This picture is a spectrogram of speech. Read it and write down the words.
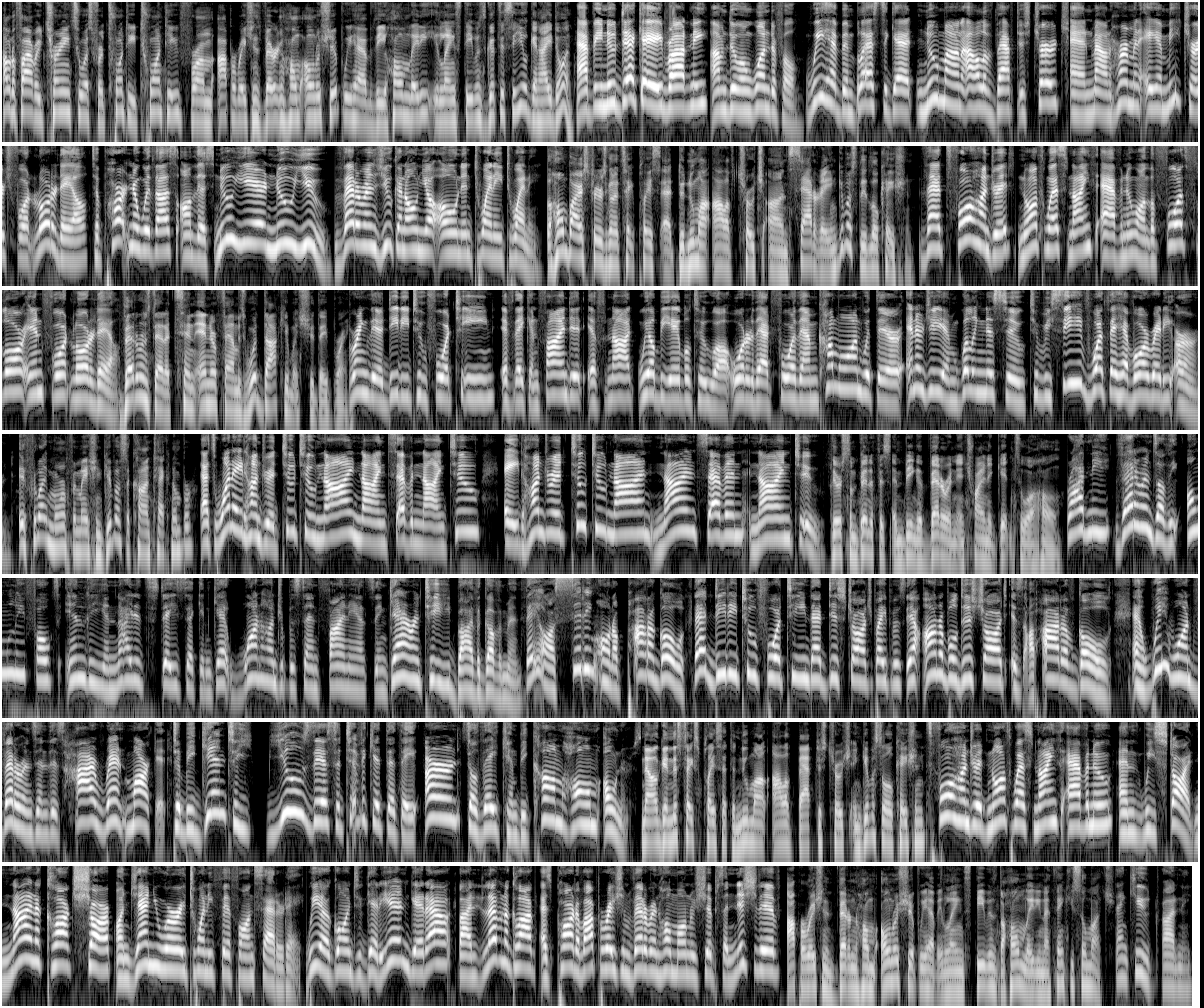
How to find returning to us for 2020 from Operations Veteran Home Ownership. We have the home lady, Elaine Stevens. Good to see you again. How are you doing? Happy new decade, Rodney. I'm doing wonderful. We have been blessed to get New Mount Olive Baptist Church and Mount Hermon AME Church, Fort Lauderdale, to partner with us on this New Year, New You. Veterans, you can own your own in 2020. The Home Buyers Fair is going to take place at the New Mount Olive Church on Saturday. And give us the location. That's 400 Northwest 9th Avenue on the fourth floor in Fort Lauderdale. Veterans that attend and their families, what documents should they bring? Bring their DD 214 if they can find it. If not, we'll be able to uh, order that for them. Come on with their energy and willingness to, to receive what they have already earned. If you'd like more information, give us a contact number. That's 1 800 229 9792. 800 229 9792. There's some benefits in being a veteran and trying to get into a home. Rodney, veterans are the only folks in the United States that can get 100% financing guaranteed by the government. They are sitting on a pot of gold. That DD 214, that discharge papers, their honorable discharge is a pot of gold. And we want veterans in this high rent market to begin to use their certificate that they earned so they can become homeowners. Now, again, this takes place at the New Mount Olive Baptist Church, and give us the location. It's 400 Northwest 9th Avenue, and we start 9 o'clock sharp on January 25th on Saturday. We are going to get in, get out by 11 o'clock as part of Operation Veteran Home Ownership's initiative. Operation Veteran Home Ownership. We have Elaine Stevens, the home lady, and I thank you so much. Thank you, Rodney.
